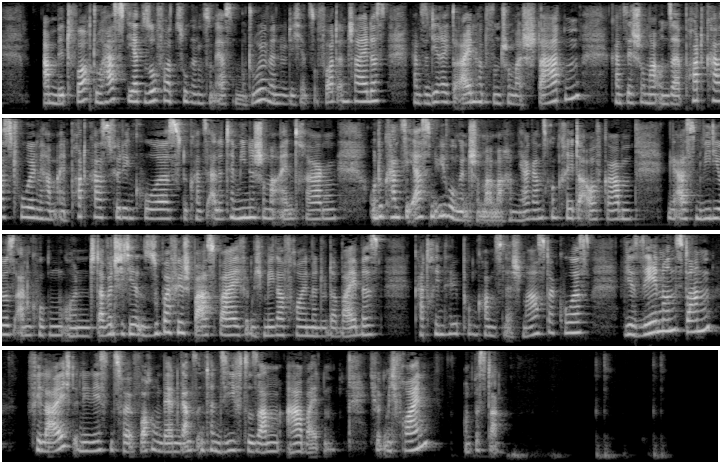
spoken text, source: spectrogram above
am Mittwoch. Du hast jetzt sofort Zugang zum ersten Modul. Wenn du dich jetzt sofort entscheidest, kannst du direkt reinhüpfen und schon mal starten. Kannst dir schon mal unser Podcast holen. Wir haben einen Podcast für den Kurs. Du kannst alle Termine schon mal eintragen und du kannst die ersten Übungen schon mal machen. Ja, ganz konkrete Aufgaben, die ersten Videos angucken und da wünsche ich dir super viel Spaß bei. Ich würde mich mega freuen, wenn du dabei bist. katrinhill.com slash Masterkurs. Wir sehen uns dann vielleicht in den nächsten zwölf Wochen werden ganz intensiv zusammenarbeiten. Ich würde mich freuen und bis dann.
